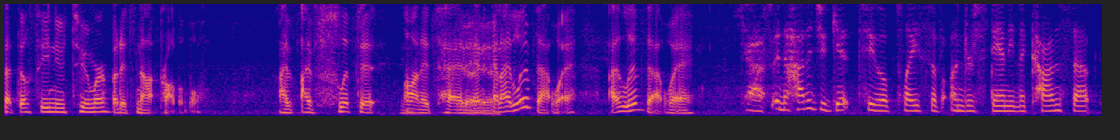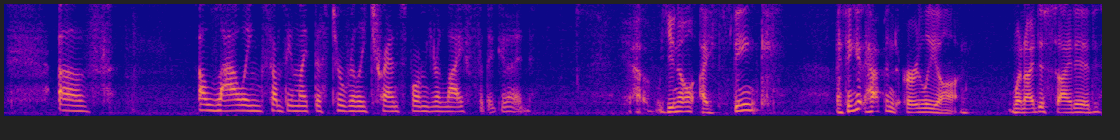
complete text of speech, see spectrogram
that they'll see a new tumor, but it's not probable. I've, I've flipped it on its head, Yeah, and, yeah. and I live that way. I live that way. Yes. And how did you get to a place of understanding the concept of allowing something like this to really transform your life for the good? Yeah, you know, I think, I think it happened early on when I decided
